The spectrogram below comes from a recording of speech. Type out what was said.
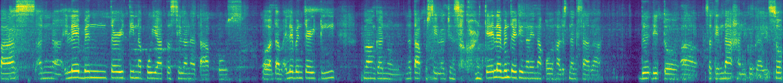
Pas, ano na, 11.30 na po yata sila natapos. O, tama, 11.30 mga ganun. Natapos sila dyan sa corn. Kaya 11.30 na rin ako halos nagsara dito ah, sa tindahan ko guys. So,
